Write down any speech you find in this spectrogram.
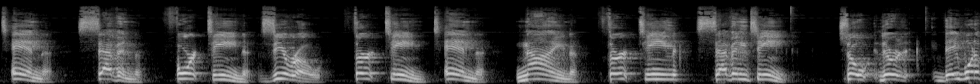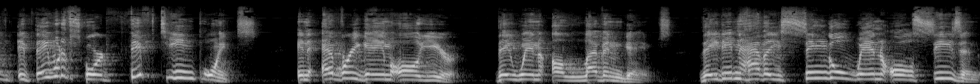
10, 7, 14, 0, 13, 10, 9, 13, 17. So they would have, if they would have scored 15 points in every game all year, they win 11 games. They didn't have a single win all season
